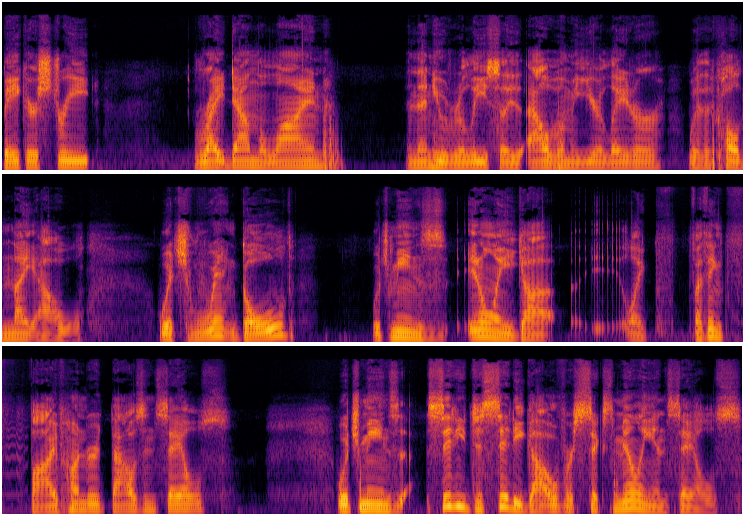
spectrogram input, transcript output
Baker Street, Right Down the Line, and then he would release an album a year later with it called Night Owl, which went gold, which means it only got like I think 500,000 sales, which means City to City got over 6 million sales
